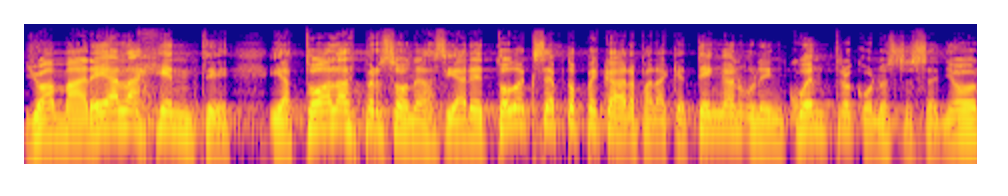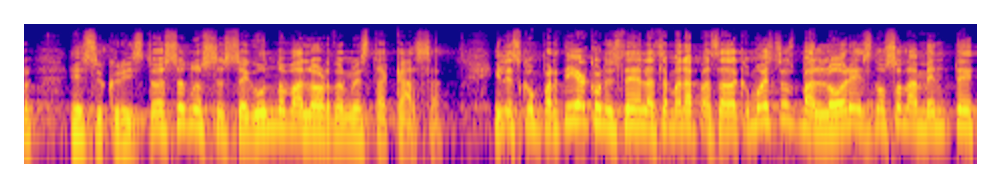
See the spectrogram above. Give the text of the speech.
Yo amaré a la gente y a todas las personas y haré todo excepto pecar para que tengan un encuentro con nuestro Señor Jesucristo. Eso es nuestro segundo valor de nuestra casa. Y les compartía con ustedes la semana pasada como estos valores no solamente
